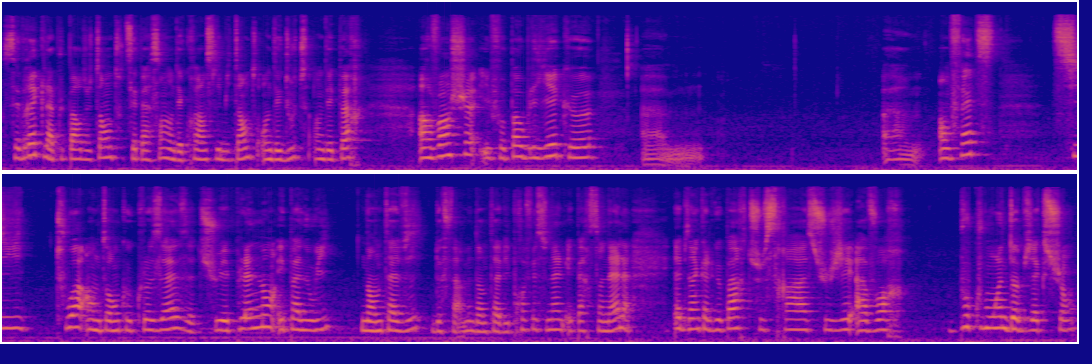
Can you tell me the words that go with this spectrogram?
c'est vrai que la plupart du temps, toutes ces personnes ont des croyances limitantes, ont des doutes, ont des peurs. En revanche, il ne faut pas oublier que en fait, si toi, en tant que closeuse, tu es pleinement épanouie dans ta vie de femme, dans ta vie professionnelle et personnelle, eh bien, quelque part, tu seras sujet à avoir beaucoup moins d'objections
